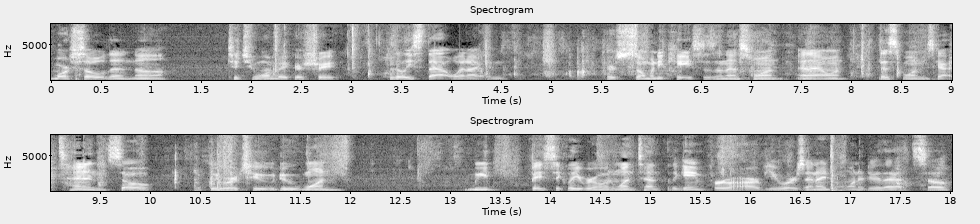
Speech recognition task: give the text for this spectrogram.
more so than uh, 221 Baker Street, because at least that one I can, there's so many cases in this one, and that one, this one's got 10, so if we were to do one, we'd basically ruin one tenth of the game for our viewers, and I don't want to do that. So.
